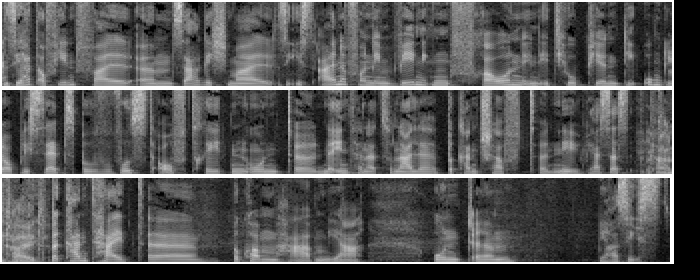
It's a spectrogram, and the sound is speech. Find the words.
sie hat auf jeden Fall, ähm, sage ich mal, sie ist eine von den wenigen Frauen in Äthiopien, die unglaublich selbstbewusst auftreten und äh, eine internationale Bekanntschaft, äh, nee, wie heißt das? Bekanntheit. Bekanntheit äh, bekommen haben, ja. Und ähm, ja, sie ist,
